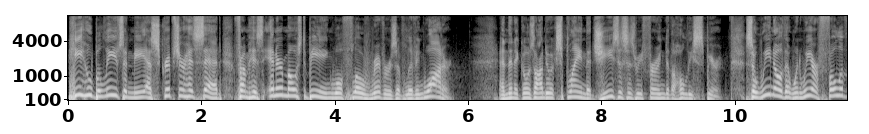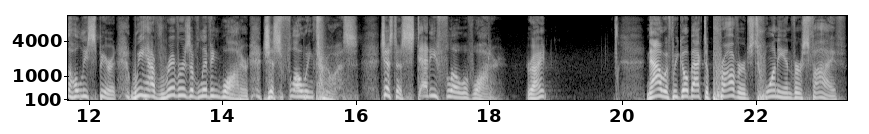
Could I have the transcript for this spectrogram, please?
He who believes in me, as scripture has said, from his innermost being will flow rivers of living water. And then it goes on to explain that Jesus is referring to the Holy Spirit. So we know that when we are full of the Holy Spirit, we have rivers of living water just flowing through us, just a steady flow of water, right? Now, if we go back to Proverbs 20 and verse 5,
